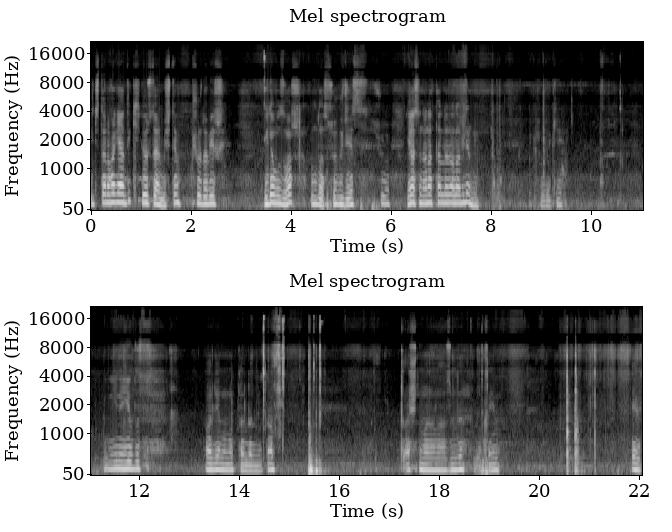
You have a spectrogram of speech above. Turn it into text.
İç tarafa geldik. Göstermiştim. Şurada bir vidamız var. Bunu da sökeceğiz. Şu Yasin anahtarları alabilir miyim? Şuradaki. Yine yıldız alyan anahtarlarımızdan. Kaç numara lazımdı? Bakayım. Evet.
